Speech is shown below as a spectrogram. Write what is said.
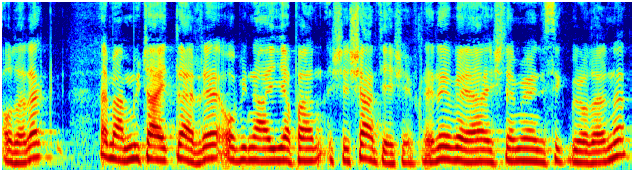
olarak hemen müteahhitlerle o binayı yapan işte şantiye şefleri veya işte mühendislik bürolarını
